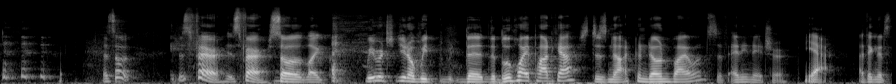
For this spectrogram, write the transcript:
and so it's fair. It's fair. So like we were, you know, we the the Blue Hawaii podcast does not condone violence of any nature. yeah I think it's,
